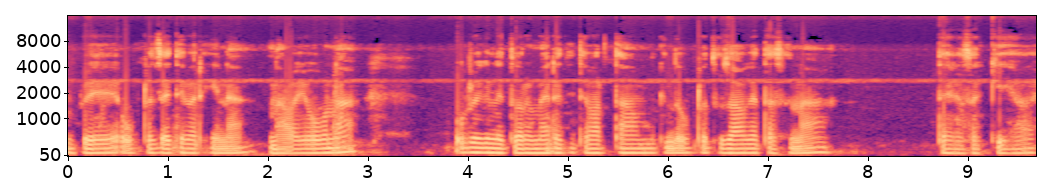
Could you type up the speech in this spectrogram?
উপরে উপরে যাইতে পারি কিনা না? ভাই, হব না। উপরে গেলে তো ওরা মেরে দিতে পারতাম, কিন্তু উপরে তো যাওয়া গেতেছে না। দেখা যাক কি হয়।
